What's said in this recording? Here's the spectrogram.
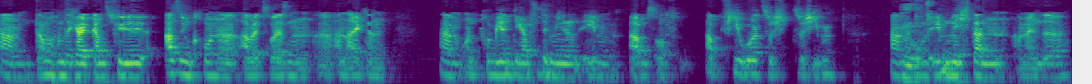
Ähm, da muss man sich halt ganz viel asynchrone Arbeitsweisen äh, aneignen und probieren, die ganzen Termine eben abends auf ab 4 Uhr zu, zu schieben, mhm. um eben nicht dann am Ende,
